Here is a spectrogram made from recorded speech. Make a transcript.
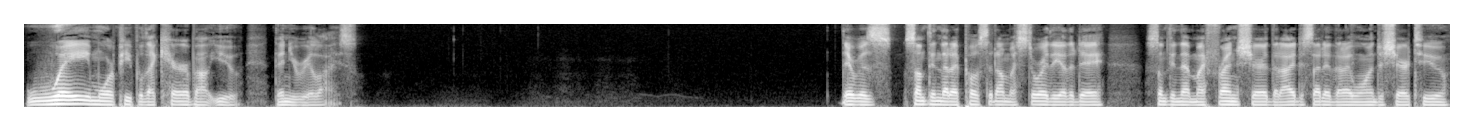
way more people that care about you than you realize. There was something that I posted on my story the other day, something that my friend shared that I decided that I wanted to share too.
